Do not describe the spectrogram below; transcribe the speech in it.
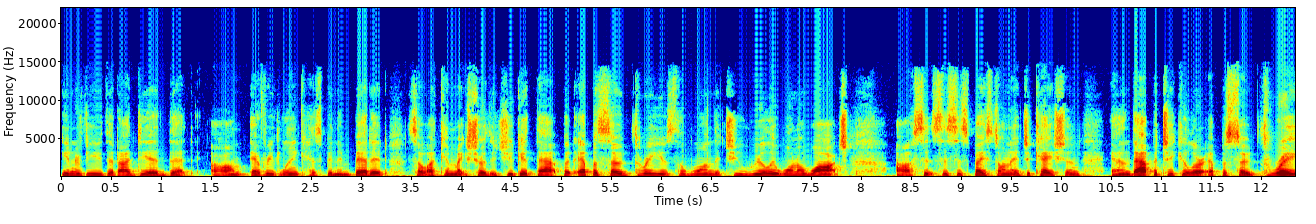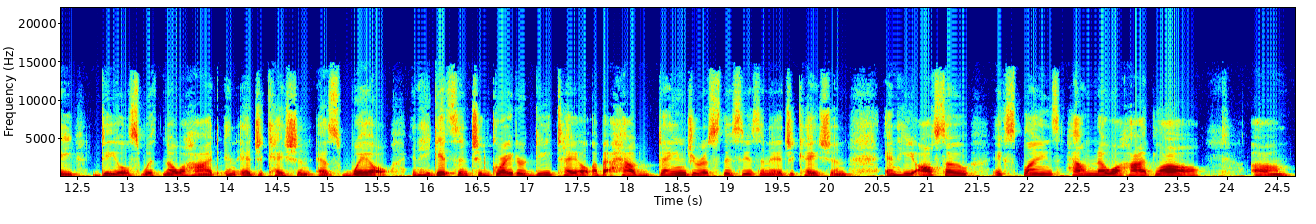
interview that I did that um, every link has been embedded, so I can make sure that you get that. But episode three is the one that you really want to watch. Uh, since this is based on education, and that particular episode three deals with Noahide in education as well. And he gets into greater detail about how dangerous this is in education, and he also explains how Noahide law um,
